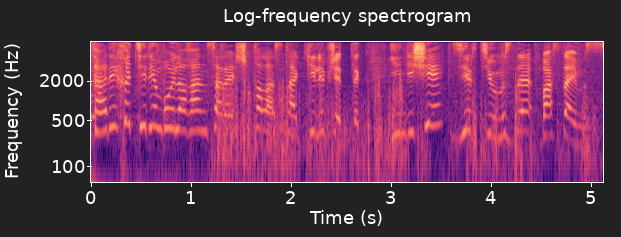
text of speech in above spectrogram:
Тарихы терең бойлаған сарайшық қаласына келіп жеттік. Ендеше зерттеуімізді бастаймыз.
